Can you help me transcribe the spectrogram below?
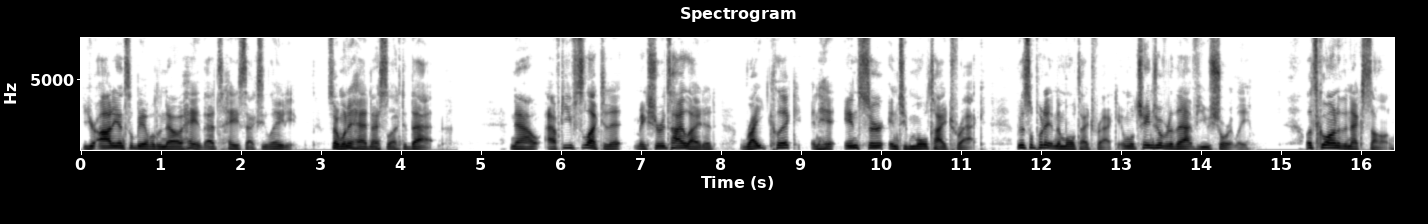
your audience will be able to know, hey, that's Hey Sexy Lady. So I went ahead and I selected that. Now, after you've selected it, make sure it's highlighted, right click and hit Insert into Multi Track. This will put it into multi track, and we'll change over to that view shortly. Let's go on to the next song.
